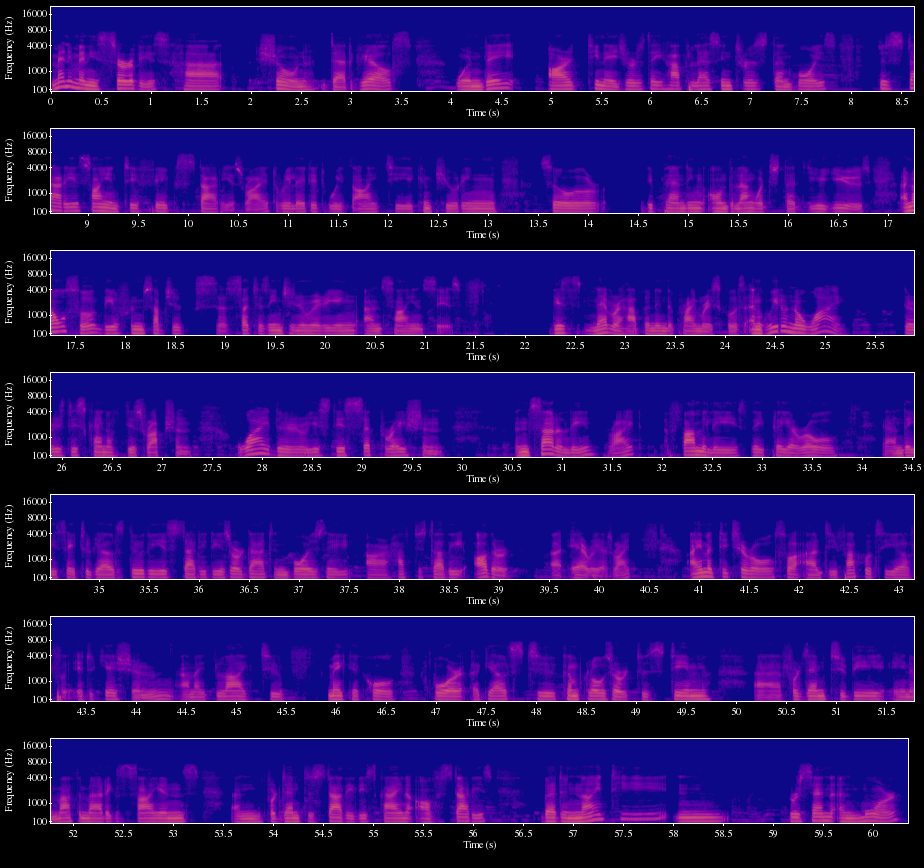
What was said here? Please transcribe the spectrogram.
Many, many surveys have shown that girls, when they are teenagers, they have less interest than boys to study scientific studies, right? Related with IT, computing. So depending on the language that you use, and also different subjects uh, such as engineering and sciences. This never happened in the primary schools, and we don't know why there is this kind of disruption, why there is this separation. And suddenly, right, families, they play a role and they say to girls, do this, study this or that, and boys, they are have to study other uh, areas, right? I'm a teacher also at the Faculty of Education, and I'd like to make a call for uh, girls to come closer to STEAM, uh, for them to be in a mathematics, science, and for them to study this kind of studies. But 90% and more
